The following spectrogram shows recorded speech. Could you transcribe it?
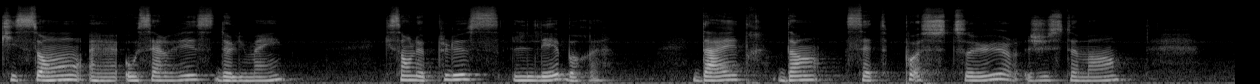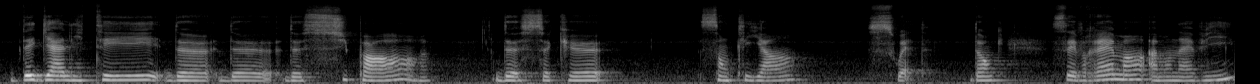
qui sont euh, au service de l'humain, qui sont le plus libres d'être dans cette posture justement d'égalité, de, de, de, support de ce que son client souhaite. Donc, c'est vraiment, à mon avis,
